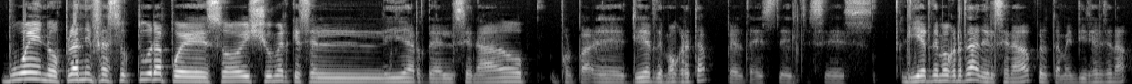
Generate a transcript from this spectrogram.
Bueno, plan de infraestructura, pues hoy Schumer, que es el líder del Senado, por, eh, líder demócrata, es, líder demócrata del Senado, pero también dirige el Senado,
